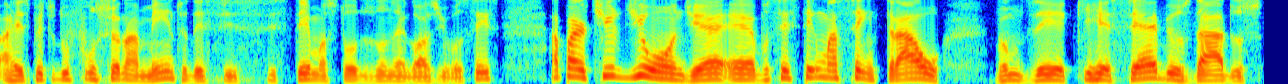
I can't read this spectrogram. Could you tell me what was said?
a respeito do funcionamento desses sistemas todos no negócio de vocês, a partir de onde? É, é vocês têm uma central, vamos dizer, que recebe os dados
